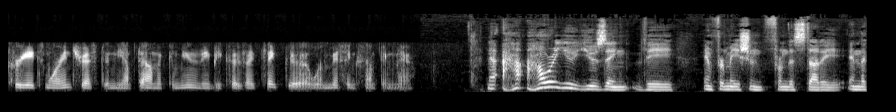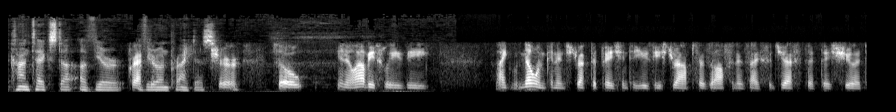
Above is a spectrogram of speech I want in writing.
creates more interest in the ophthalmic community because I think uh, we're missing something there. Now, how, how are you using the information from the study in the context of your practice. of your own practice? Sure. So, you know, obviously the I, no one can instruct a patient to use these drops as often as I suggest that they should,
